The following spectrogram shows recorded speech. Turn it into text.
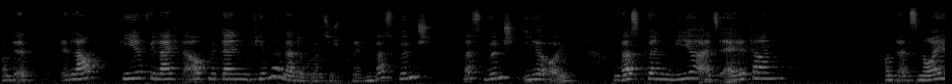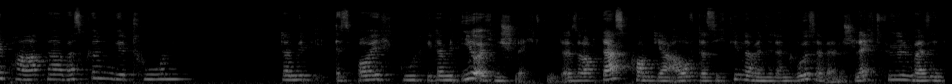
Und erlaubt dir vielleicht auch mit deinen Kindern darüber zu sprechen. Was wünscht, was wünscht ihr euch? Und was können wir als Eltern und als neue Partner, was können wir tun, damit es euch gut geht, damit ihr euch nicht schlecht fühlt. Also auch das kommt ja auf, dass sich Kinder, wenn sie dann größer werden, schlecht fühlen, weil sie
